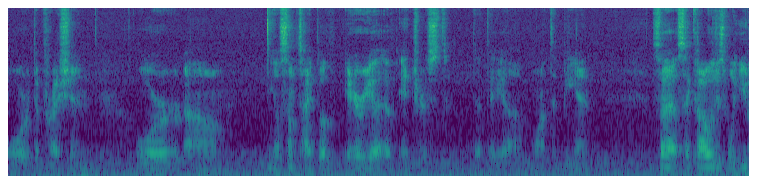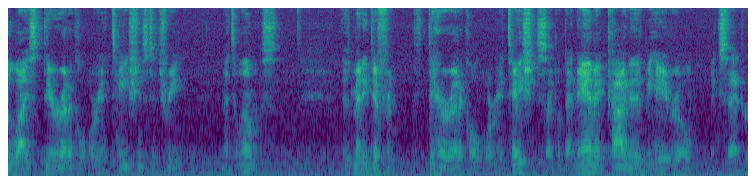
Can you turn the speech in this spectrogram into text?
or depression or um, you know some type of area of interest that they uh, want to be in. So psychologists will utilize theoretical orientations to treat mental illness. There's many different theoretical orientations: psychodynamic, cognitive, behavioral, etc.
